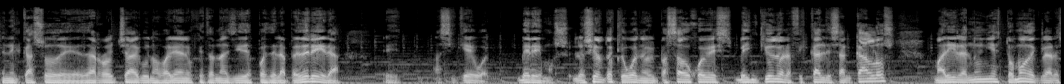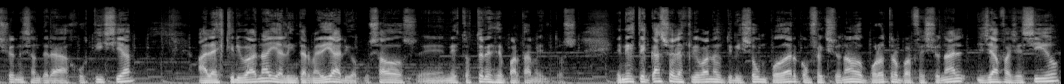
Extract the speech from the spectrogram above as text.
en el caso de, Rocha, algunos balnearios que están allí después de la pedrera. Eh, así que bueno, veremos. Lo cierto es que bueno, el pasado jueves 21 la fiscal de San Carlos, Mariela Núñez, tomó declaraciones ante la justicia a la escribana y al intermediario, acusados en estos tres departamentos. En este caso, la escribana utilizó un poder confeccionado por otro profesional ya fallecido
